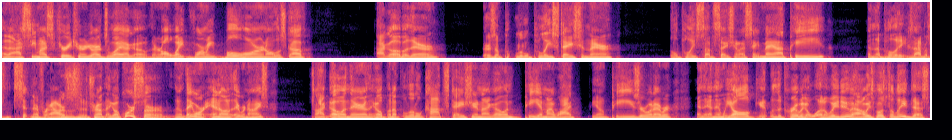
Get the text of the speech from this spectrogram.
And I see my security 200 yards away. I go, they're all waiting for me, bullhorn, all the stuff. I go over there. There's a little police station there, little police substation. I say, may I pee? And the police, because I was sitting there for hours listening to Trump. They go, of course, sir. They weren't in on it. They were nice. So I go in there and they open up the little cop station. I go and pee and my wife, you know, pees or whatever. And and then we all get with the crew. We go, what do we do? How are we supposed to lead this?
